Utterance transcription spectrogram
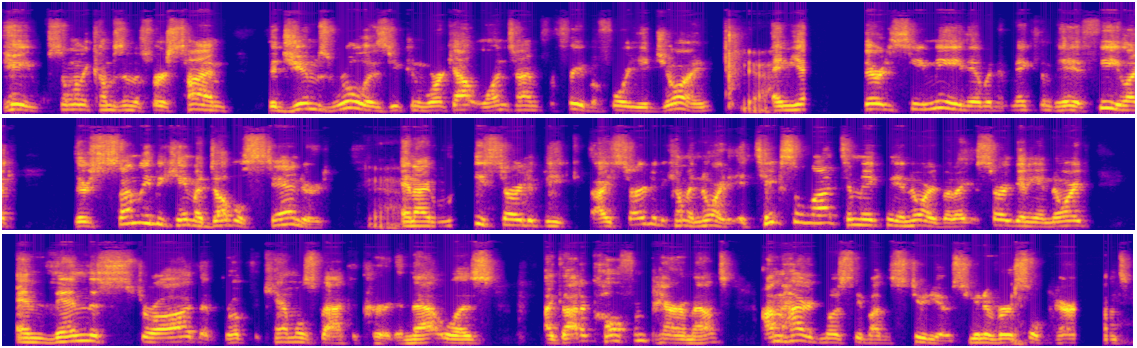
hey, someone that comes in the first time, the gym's rule is you can work out one time for free before you join. Yeah. And yet, there to see me, they would make them pay a fee. Like there suddenly became a double standard. And I really started to be, I started to become annoyed. It takes a lot to make me annoyed, but I started getting annoyed. And then the straw that broke the camel's back occurred. And that was, I got a call from Paramount. I'm hired mostly by the studios, Universal, Paramount,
